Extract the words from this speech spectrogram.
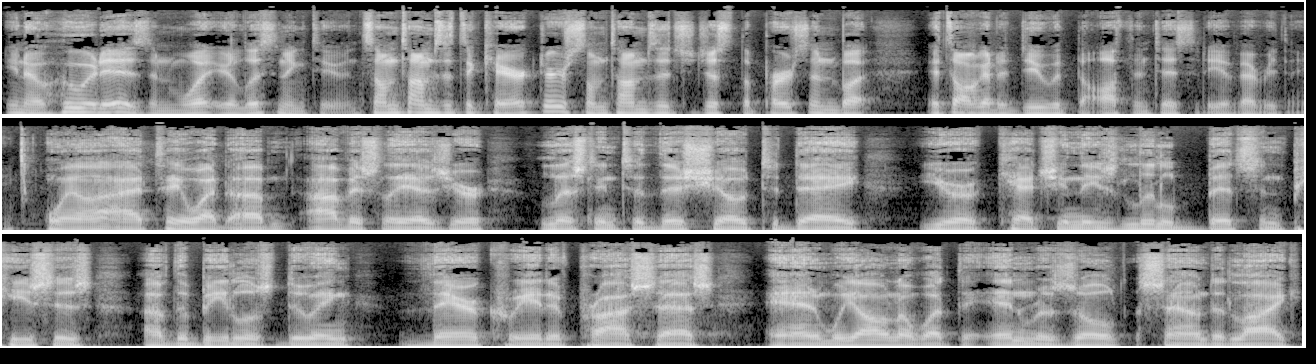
you know who it is and what you're listening to. And sometimes it's a character sometimes it's just the person but it's all got to do with the authenticity of everything. Well i tell you what um, obviously as you're listening to this show today you're catching these little bits and pieces of the beatles doing their creative process and we all know what the end result sounded like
